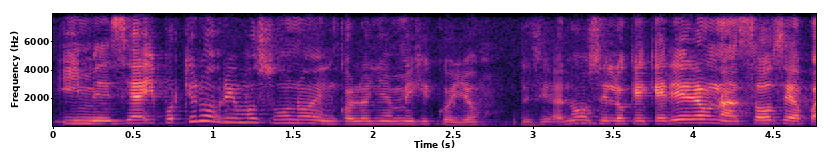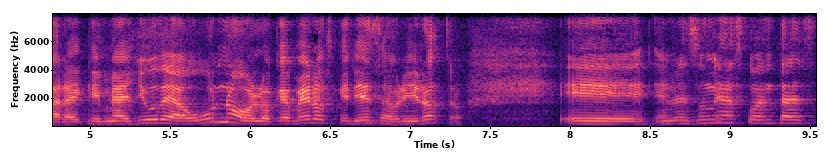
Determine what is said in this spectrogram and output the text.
Y me decía, ¿y por qué no abrimos uno en Colonia, México? Yo decía, no, si lo que quería era una socia para que me ayude a uno, lo que menos quería es abrir otro. Eh, en resumidas cuentas,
